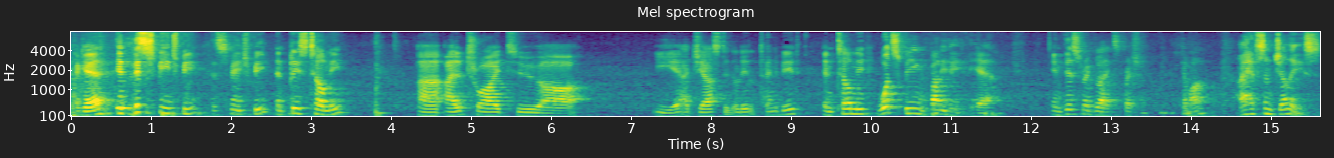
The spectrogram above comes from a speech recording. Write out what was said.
Again, it, this is PHP. This is PHP, and please tell me. Uh, I'll try to uh, yeah adjust it a little tiny bit, and tell me what's being validated here in this regular expression. Come on, I have some jellies.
